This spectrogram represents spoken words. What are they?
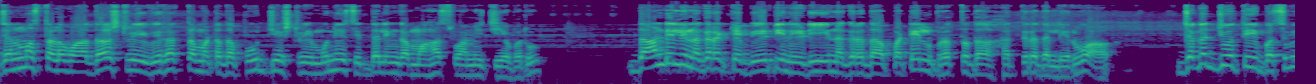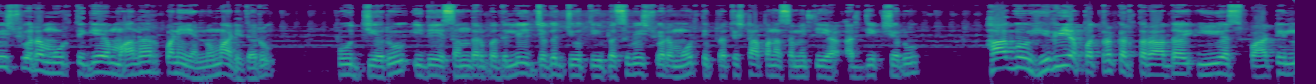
ಜನ್ಮಸ್ಥಳವಾದ ಶ್ರೀ ವಿರಕ್ತ ಮಠದ ಪೂಜ್ಯ ಶ್ರೀ ಮುನಿ ಸಿದ್ಧಲಿಂಗ ಮಹಾಸ್ವಾಮೀಜಿಯವರು ದಾಂಡೇಲಿ ನಗರಕ್ಕೆ ಭೇಟಿ ನೀಡಿ ನಗರದ ಪಟೇಲ್ ವೃತ್ತದ ಹತ್ತಿರದಲ್ಲಿರುವ ಜಗಜ್ಯೋತಿ ಬಸವೇಶ್ವರ ಮೂರ್ತಿಗೆ ಮಾಲಾರ್ಪಣೆಯನ್ನು ಮಾಡಿದರು. ಪೂಜ್ಯರು ಇದೇ ಸಂದರ್ಭದಲ್ಲಿ ಜಗಜ್ಯೋತಿ ಬಸವೇಶ್ವರ ಮೂರ್ತಿ ಪ್ರತಿಷ್ಠಾಪನಾ ಸಮಿತಿಯ ಅಧ್ಯಕ್ಷರು ಹಾಗೂ ಹಿರಿಯ ಪತ್ರಕರ್ತರಾದ ಯು ಎಸ್ ಪಾಟೀಲ್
